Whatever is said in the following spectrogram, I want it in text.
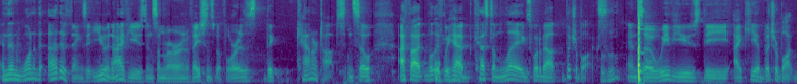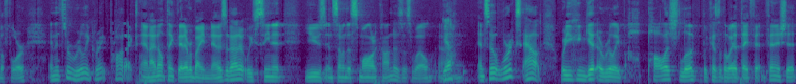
And then one of the other things that you and I've used in some of our innovations before is the countertops. And so I thought, well, if we had custom legs, what about butcher blocks? And so we've used the IKEA butcher block before, and it's a really great product. And I don't think that everybody knows about it. We've seen it used in some of the smaller condos as well. Yeah. Um, and so it works out where you can get a really polished look because of the way that they fit and finish it,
